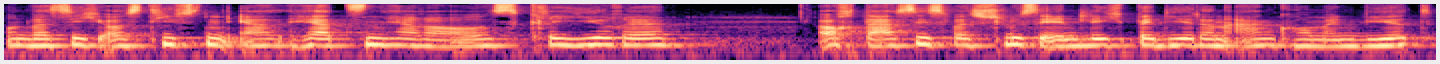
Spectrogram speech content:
und was ich aus tiefstem Herzen heraus kreiere, auch das ist, was schlussendlich bei dir dann ankommen wird.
